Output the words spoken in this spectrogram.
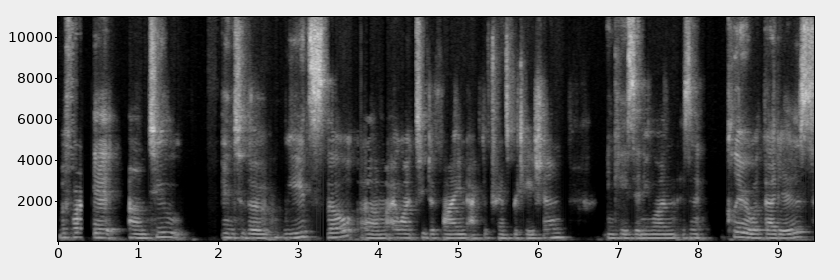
Before I get um, too into the weeds, though, um, I want to define active transportation in case anyone isn't clear what that is.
